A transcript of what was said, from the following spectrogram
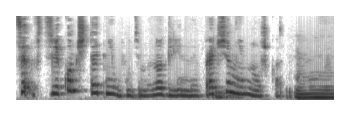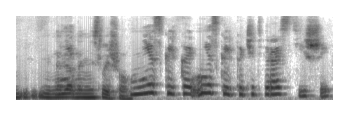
Целиком читать не будем, оно длинное. Прочтем немножко. Наверное, не слышал. Несколько, несколько четверостишей.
